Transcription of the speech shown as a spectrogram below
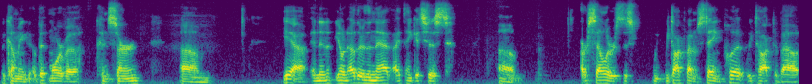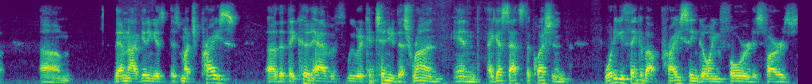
becoming a bit more of a concern. Um, yeah, and then you know, and other than that, I think it's just um, our sellers. Just we, we, talked about them staying put. We talked about um, them not getting as, as much price uh, that they could have if we would have continued this run. And I guess that's the question what do you think about pricing going forward as far as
